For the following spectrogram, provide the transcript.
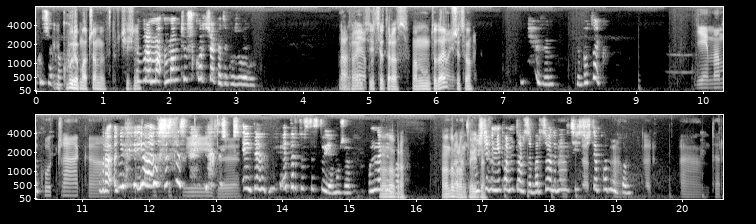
kurczaka. górę maczamy w truciźnie. Dobra, ma, mam tu już kurczaka tego złego. Dobra, i, i co teraz? Mamy mu to dać, czy co? Nie wiem, chyba tak. Nie mam kurczaka. Dobra, niech ja... Ej, ten, niech Ether to testuje może. On No nagrywa. dobra. No dobra, no to Ja idę. tego nie pamiętam za bardzo, ale mianowicie coś tam pamiętam. Ender, ender,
